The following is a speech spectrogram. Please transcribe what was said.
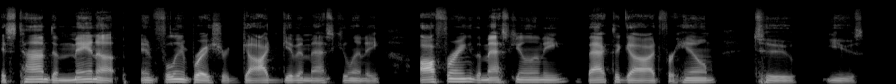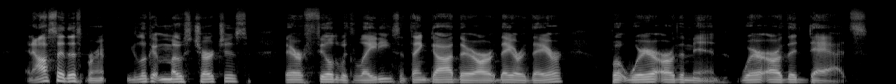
It's time to man up and fully embrace your God given masculinity, offering the masculinity back to God for Him to use. And I'll say this, Brent. You look at most churches; they are filled with ladies, and thank God there are they are there. But where are the men? Where are the dads?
